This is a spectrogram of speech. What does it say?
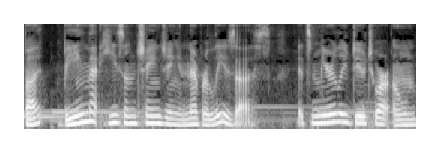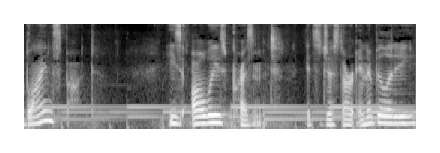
But being that He's unchanging and never leaves us, it's merely due to our own blind spot. He's always present it's just our inability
